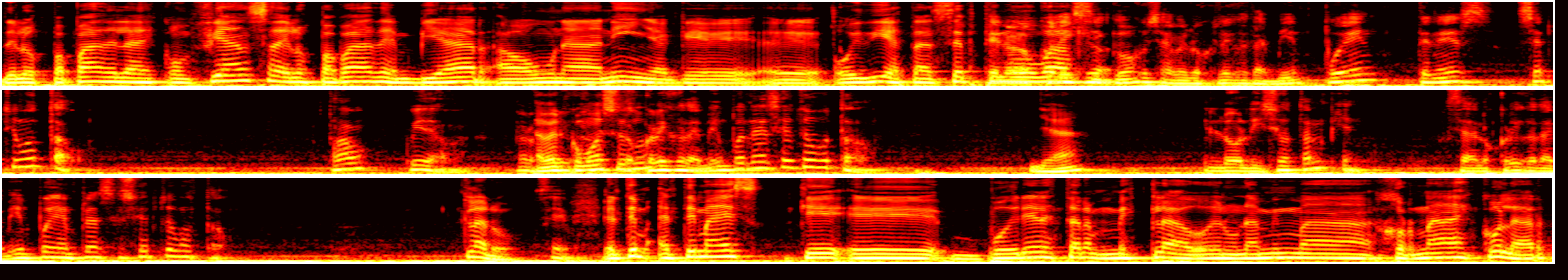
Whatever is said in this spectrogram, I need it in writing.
de los papás de la desconfianza de los papás de enviar a una niña que eh, hoy día está en Pero séptimo colegios, básico. pero los colegios también pueden tener séptimo octavo. Cuidado. Los A ver, ¿cómo colegios- es eso? Los colegios también pueden tener séptimo octavo. Ya, Los liceos también. O sea, los colegios también pueden emplearse séptimo octavo. Claro. Sí. El tema, el tema es que eh, podrían estar mezclados en una misma jornada escolar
